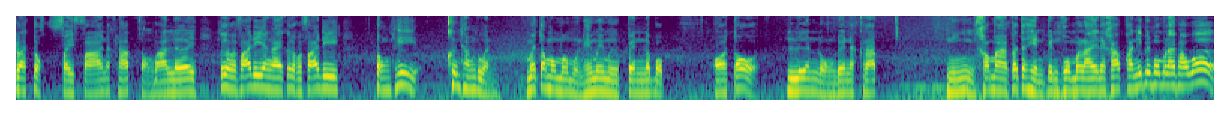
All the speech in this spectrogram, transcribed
กระจกไฟฟ้านะครับสองบานเลยกระจกไฟฟ้าดียังไงกระจกไฟฟ้าดีตรงที่ขึ้นทางด่วน ไม่ต้องมามือหมุนให้มือมือเป็นระบบออโต้เลื่อนลงด้วยนะครับนี่เข้ามาก็จะเห็นเป็นพวงมาลัยนะครับคันนี้เป็นพวงมาลัยพาวเวอร์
